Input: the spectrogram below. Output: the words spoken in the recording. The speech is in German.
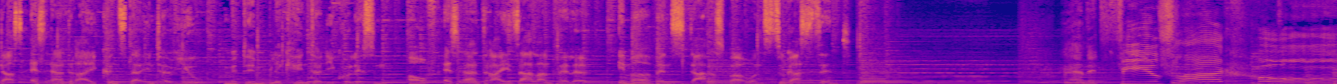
Das SR3 Künstlerinterview mit dem Blick hinter die Kulissen auf SR3 Saarlandwelle. Immer wenn Stars bei uns zu Gast sind. And it feels like home.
